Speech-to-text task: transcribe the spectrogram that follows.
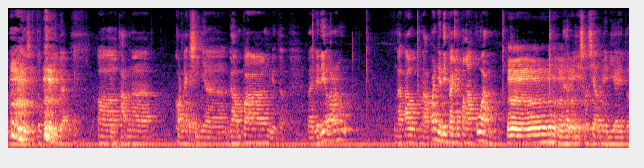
Nah, di situ pun juga eh, karena koneksinya gampang gitu. Nah jadi orang nggak tahu kenapa jadi pengen pengakuan Hmm, hmm, dari hmm. sosial media itu.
